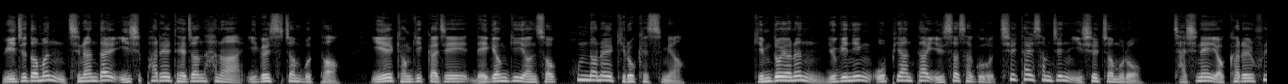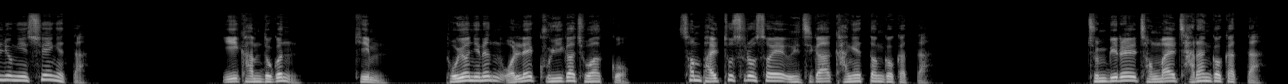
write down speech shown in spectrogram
위즈덤은 지난달 28일 대전 한화 이글스전부터 2일 경기까지 4경기 연속 홈런을 기록했으며 김도현은 6이닝 5피안타 1사사구 7탈 3진 2실점으로 자신의 역할을 훌륭히 수행했다. 이 감독은 김, 도현이는 원래 구위가 좋았고 선발투수로서의 의지가 강했던 것 같다. 준비를 정말 잘한 것 같다.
